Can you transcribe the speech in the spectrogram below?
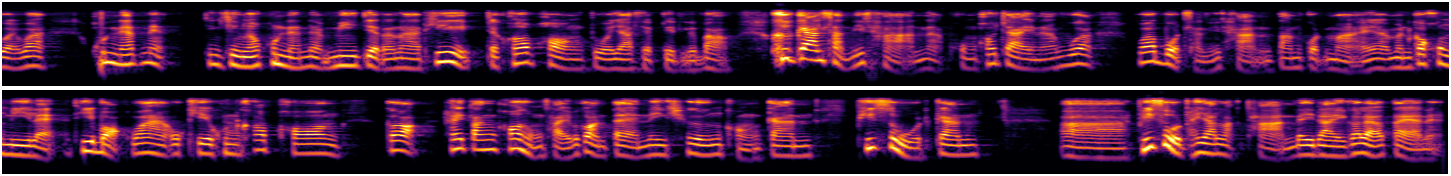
ด้วยว่า คุณแนทเนี่ย จริง ๆ แล้วคุณแนทเนี่ยมีเจตนาที่จะครอบครองตัวยาเสพติดหรือเปล่า คือการสันนิษฐานอะ ผมเข้าใจนะว่าว่าบทสันนิษฐานตามกฎหมายอะมันก็คงมีแหละ ที่บอกว่าโอเคคุณครอบครอง ก็ให้ตั้งข้อสงสัยไปก่อนแต่ในเชิงของการพิสูจน์การอ่าพิสูจน์พยานหลักฐานใด ๆ ก็แล้วแต่เนี่ย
